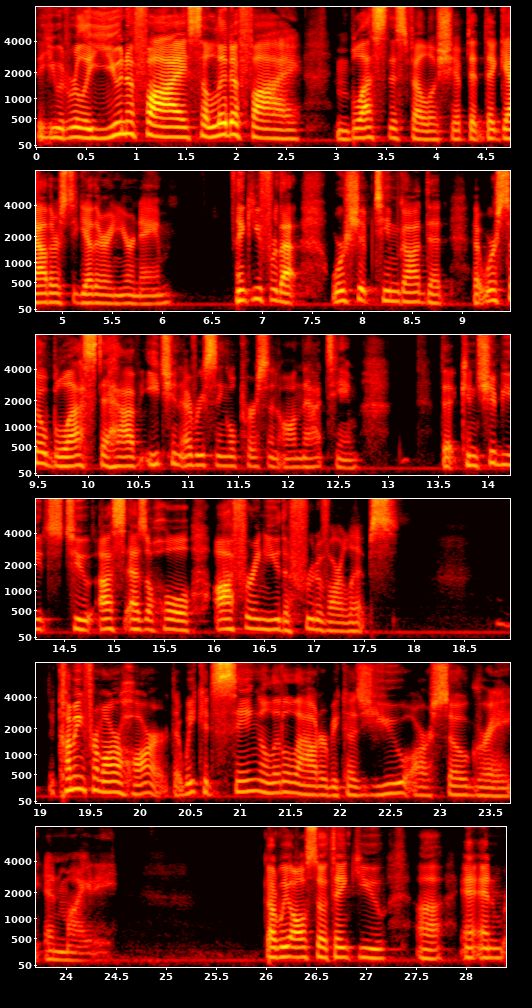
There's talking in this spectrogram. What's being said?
that you would really unify, solidify, and bless this fellowship that, that gathers together in your name. Thank you for that worship team, God, that, that we're so blessed to have each and every single person on that team that contributes to us as a whole offering you the fruit of our lips. Coming from our heart, that we could sing a little louder because you are so great and mighty. God, we also thank you uh, and,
